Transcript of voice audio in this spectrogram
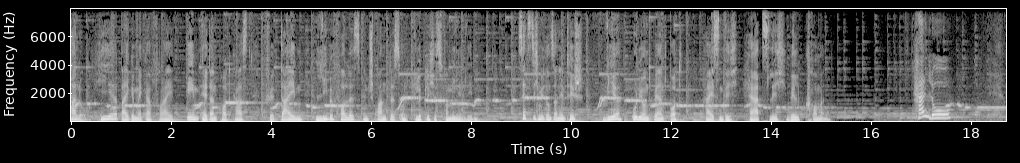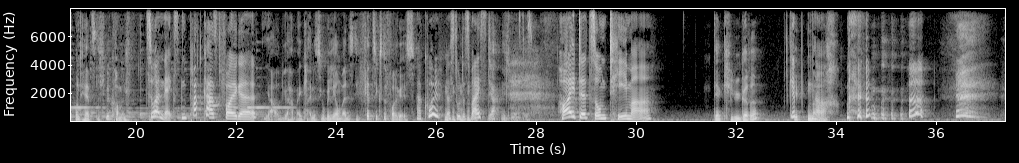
Hallo, hier bei Gemeckerfrei, dem Elternpodcast für dein liebevolles, entspanntes und glückliches Familienleben. Setz dich mit uns an den Tisch. Wir, Uli und Bernd Bott, heißen dich herzlich willkommen. Hallo Und herzlich willkommen. zur nächsten Podcast-Folge. Ja, und wir haben ein kleines Jubiläum, weil es die 40. Folge ist. Ah, cool, dass du das weißt. Ja, ich weiß das. Heute zum Thema Der Klügere Gibt, nach.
